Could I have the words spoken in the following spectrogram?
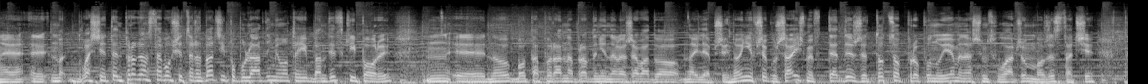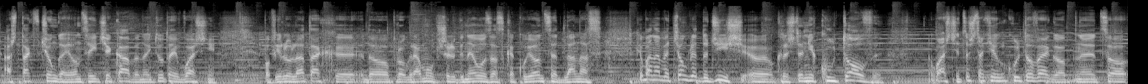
E, No, właśnie ten program stawał się coraz bardziej popularny mimo tej bandyckiej pory, mm, no bo ta pora naprawdę nie należała do najlepszych. No i nie przypuszczaliśmy wtedy, że to, co proponujemy naszym słuchaczom, może stać się aż tak wciągające i ciekawe. No i tutaj właśnie po wielu latach e, do programu przylgnęło zaskakujące dla nas, chyba nawet ciągle do dziś, e, określenie kultowy. No właśnie, coś takiego kultowego, e, co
